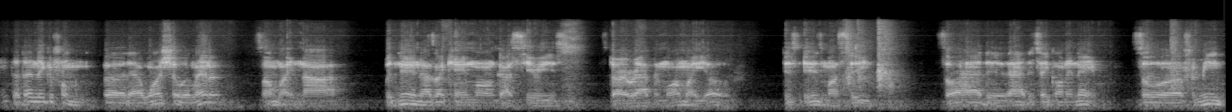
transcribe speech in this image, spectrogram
"Ain't that that nigga from uh, that one show Atlanta?" So I'm like, "Nah." But then as I came on, got serious, started rapping more. I'm like, "Yo, this is my city." So I had to I had to take on the name. So uh, for me,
